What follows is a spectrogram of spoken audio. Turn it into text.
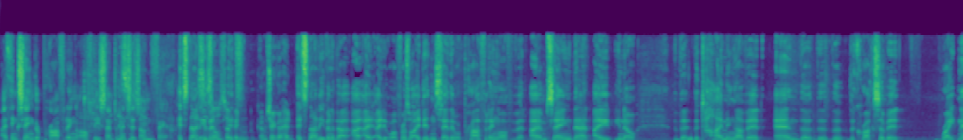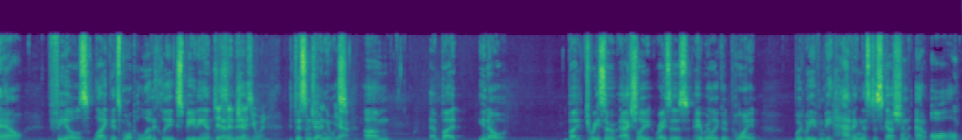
I think saying they're profiting off these sentiments is been- unfair. It's not this even. has also it's, been. I'm sorry. Go ahead. it's not even about. I, I, I. Well, first of all, I didn't say they were profiting off of it. I am saying that I. You know, the the timing of it and the the the, the crux of it right now feels like it's more politically expedient than it is disingenuous. Yeah. Um, but you know, but Teresa actually raises a really good point. Would we even be having this discussion at all?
